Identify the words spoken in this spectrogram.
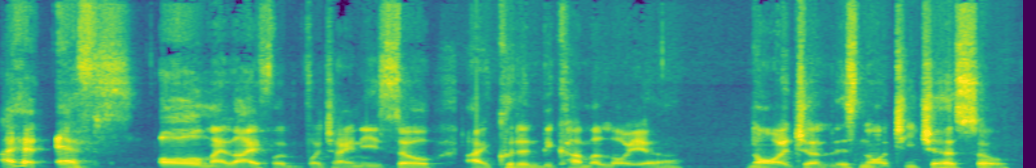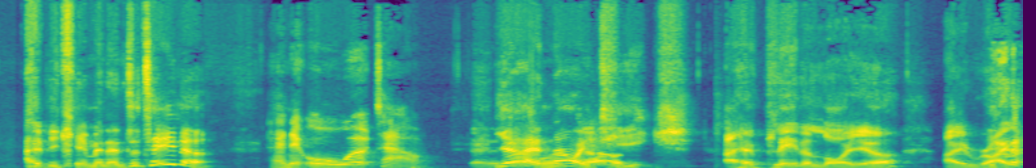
I had Fs all my life for, for Chinese. So I couldn't become a lawyer, nor a journalist, not a teacher. So I became an entertainer. And it all worked out. And Yeah, and now I teach. I have played a lawyer. I write.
